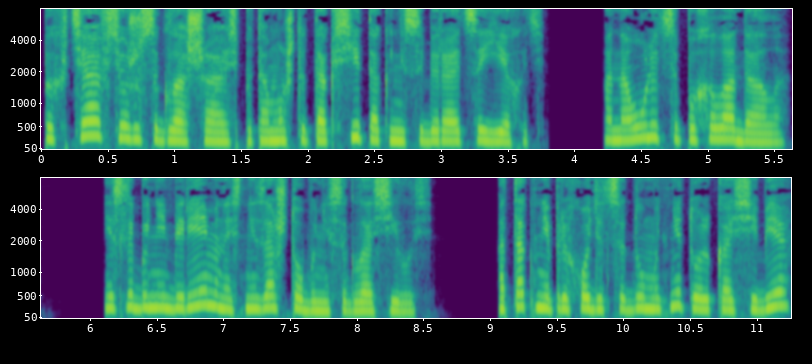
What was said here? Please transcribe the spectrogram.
Пыхтя все же соглашаюсь, потому что такси так и не собирается ехать. А на улице похолодало. Если бы не беременность, ни за что бы не согласилась. А так мне приходится думать не только о себе,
